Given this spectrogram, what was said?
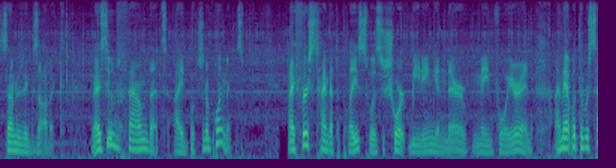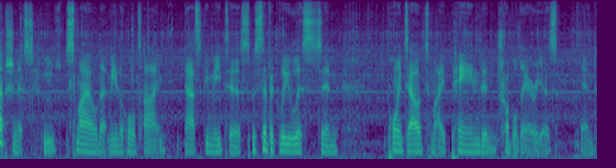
Sounded exotic, and I soon found that I booked an appointment. My first time at the place was a short meeting in their main foyer, and I met with the receptionist, who smiled at me the whole time, asking me to specifically list and point out my pained and troubled areas. And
